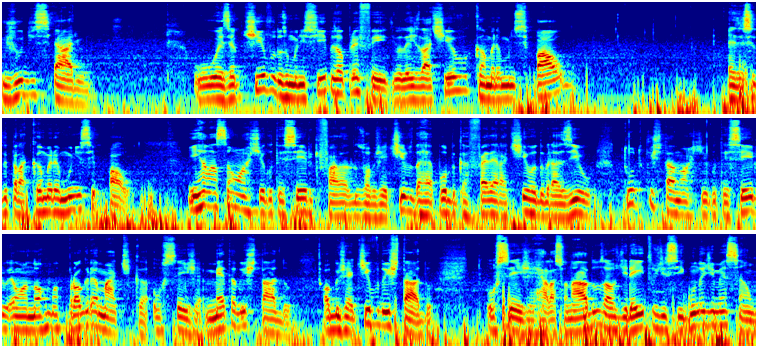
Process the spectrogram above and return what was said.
judiciário. O executivo dos municípios é o prefeito, e o legislativo, Câmara Municipal, exercido pela Câmara Municipal. Em relação ao artigo 3 que fala dos objetivos da República Federativa do Brasil, tudo que está no artigo 3 é uma norma programática, ou seja, meta do Estado, objetivo do Estado, ou seja, relacionados aos direitos de segunda dimensão.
